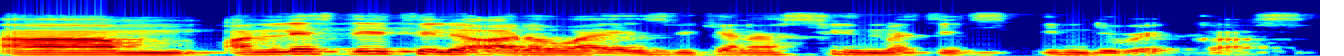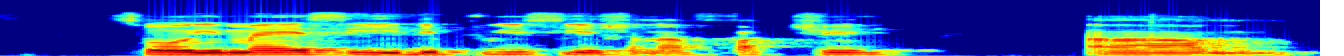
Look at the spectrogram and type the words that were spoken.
Um, unless they tell you otherwise, we can assume that it's indirect cost. So you may see depreciation of factory, um,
